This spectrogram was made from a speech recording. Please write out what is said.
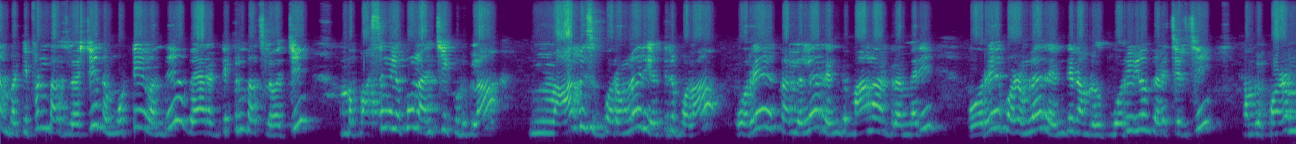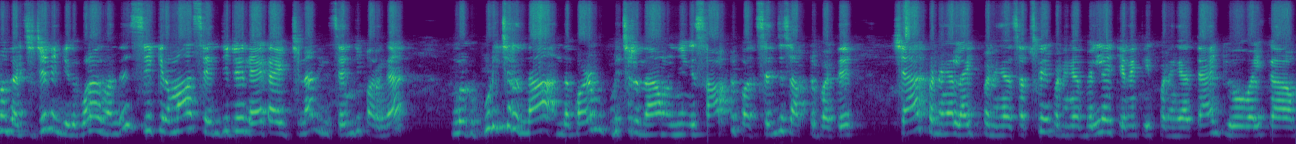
நம்ம டிஃபன் பாக்ஸ்ல வச்சு இந்த முட்டையை வந்து வேற டிஃபன் பாக்ஸ்ல வச்சு நம்ம பசங்களுக்கும் லஞ்சு கொடுக்கலாம். ஆஃபீஸுக்கு ஆபீஸுக்கு போறவங்களும் எடுத்துகிட்டு எடுத்துட்டு ஒரே கல்லுல ரெண்டு மாங்கான்ற மாதிரி ஒரே குழம்புல ரெண்டு நம்மளுக்கு பொரியலும் கிடைச்சிருச்சு. நம்மளுக்கு குழம்பும் கிடைச்சிச்சு. நீங்க இது போல வந்து சீக்கிரமா செஞ்சுட்டு லேட் ஆயிடுச்சுன்னா நீங்க செஞ்சு பாருங்க. உங்களுக்கு பிடிச்சிருந்தா அந்த குழம்பு பிடிச்சிருந்தா நீங்க சாப்பிட்டு பார்த்து செஞ்சு சாப்பிட்டு பார்த்து ஷேர் பண்ணுங்க லைக் பண்ணுங்க சப்ஸ்கிரைப் பண்ணுங்க பெல் ஐக்கனை கிளிக் பண்ணுங்க. தேங்க்யூ வெல்கம்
